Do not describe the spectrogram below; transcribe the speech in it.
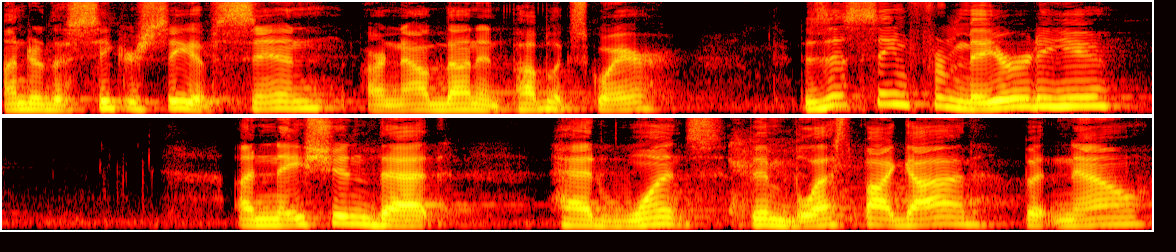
under the secrecy of sin are now done in public square. Does this seem familiar to you? A nation that had once been blessed by God, but now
